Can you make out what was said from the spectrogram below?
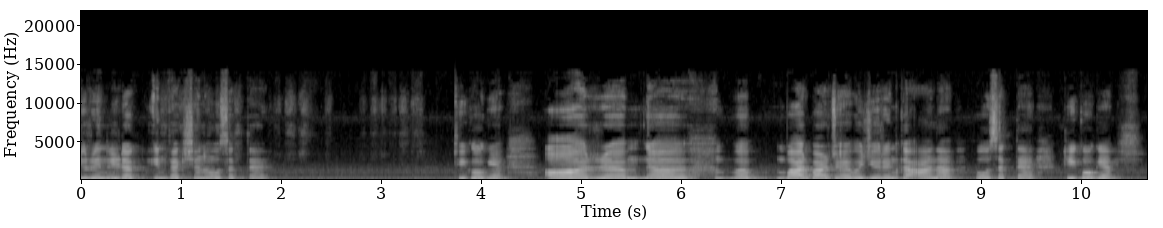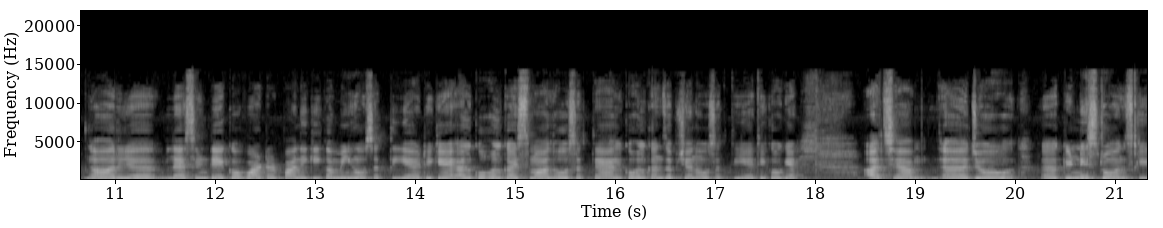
यूरिनरी डक्ट इन्फेक्शन हो सकता है। ठीक हो गया। और बार बार जो है वो यूरिन का आना हो सकता है। ठीक हो गया। और, लेस इनटेक ऑफ़ वाटर पानी की कमी हो सकती है। ठीक है? अल्कोहल का इस्तेमाल हो सकता है। अल्कोहल कंजप्शन हो सकती है। ठीक हो गया। अच्छा जो किडनी स्टोन्स की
